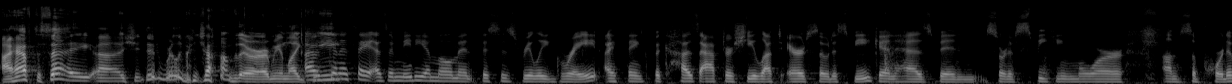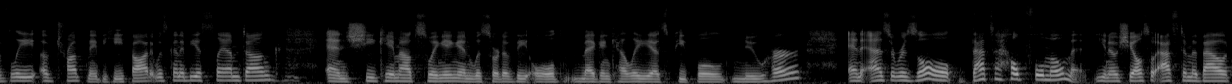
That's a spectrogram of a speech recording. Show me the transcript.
I have to say, uh, she did a really good job there. I mean, like, I was he, going to say, as a media moment, this is really great. I think because after she left air, so to speak, and has been sort of speaking more um, supportively of Trump, maybe he thought it was going to be a slam dunk. And she came out swinging and was sort of the old Megyn Kelly as people knew her. And as a result, that's a helpful moment. You know, she also asked him about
